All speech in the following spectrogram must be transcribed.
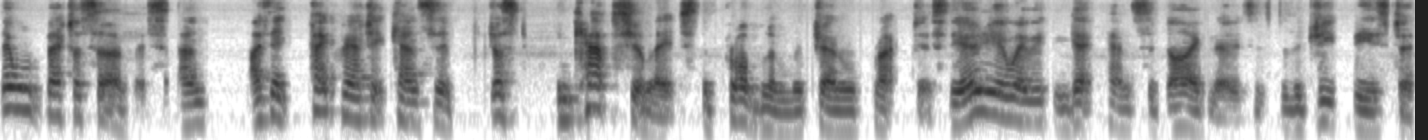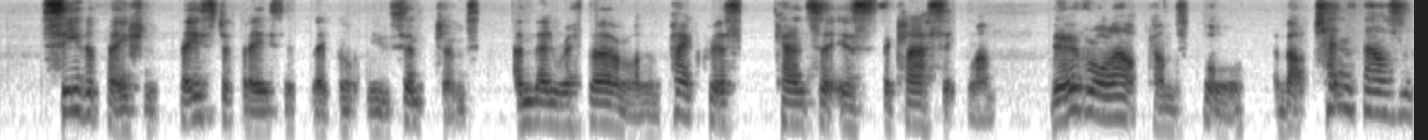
They want better service, and I think pancreatic cancer just encapsulates the problem with general practice. The only way we can get cancer diagnosed is for the GPs to see the patient face to face if they've got new symptoms, and then refer on. And pancreas cancer is the classic one the overall outcome's poor. About 10,000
